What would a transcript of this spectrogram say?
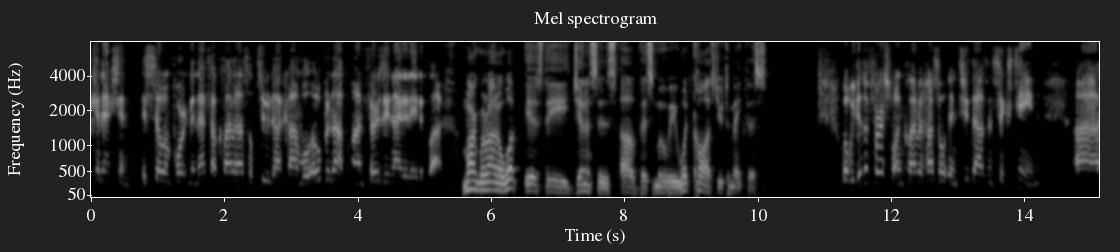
connection is so important. And that's how climatehustle2.com will open up on Thursday night at 8 o'clock. Marc Morano, what is the genesis of this movie? What caused you to make this? Well, we did the first one, Climate Hustle, in 2016. Uh,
